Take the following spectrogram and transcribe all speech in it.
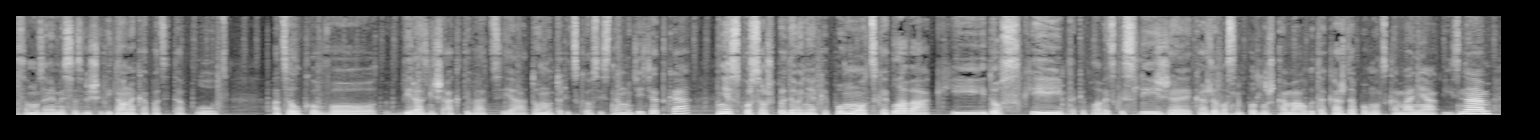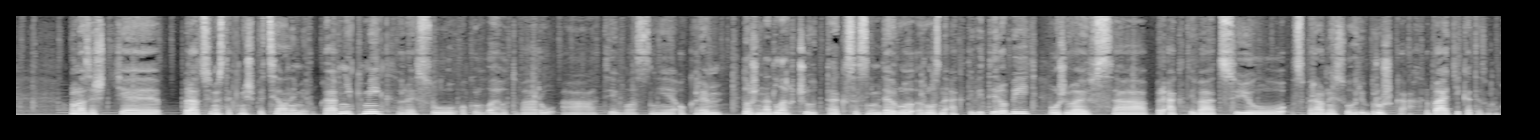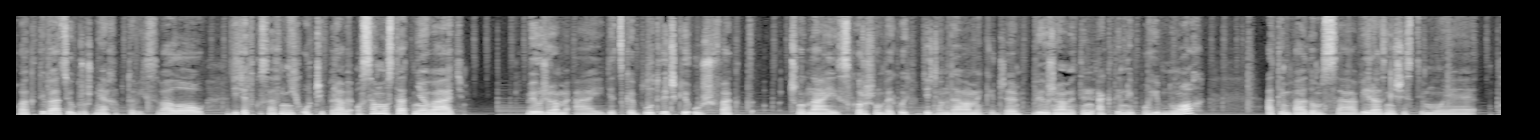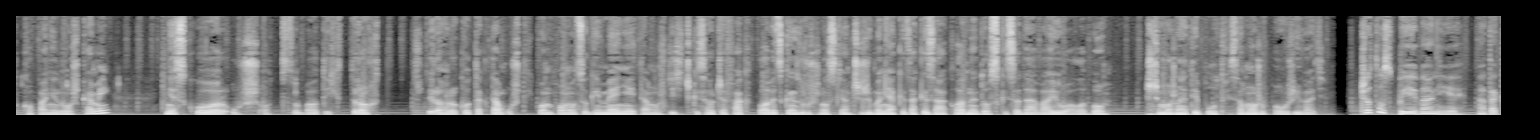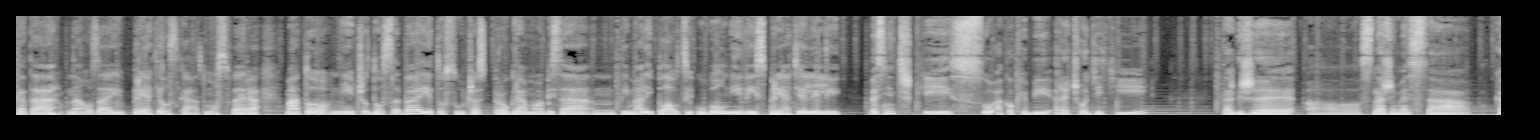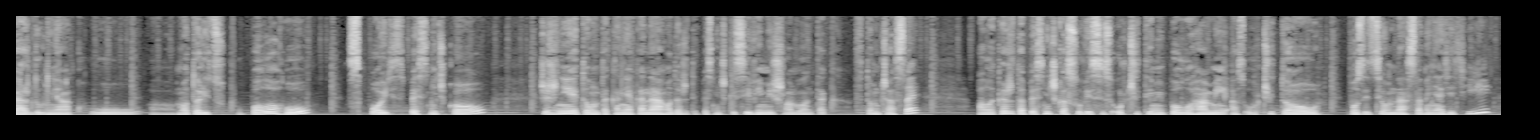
Samozrejme sa zvyšuje vitálna kapacita plúc, a celkovo výraznejšia aktivácia toho motorického systému dieťatka. Neskôr sa už predávajú nejaké pomôcky, plaváky, dosky, také plavecké slíže, každá vlastne podložka má, alebo tá každá pomôcka má nejaký význam. U nás ešte pracujeme s takými špeciálnymi rukávnikmi, ktoré sú okrúhleho tvaru a tie vlastne okrem toho, že nadľahčujú, tak sa s nimi dajú rôzne aktivity robiť. Používajú sa pre aktiváciu správnej súhry brúška a chrbátika, tzv. aktiváciu brušných a chrbtových svalov. Dieťatko sa v nich učí práve osamostatňovať. Využívame aj detské plutvičky už fakt čo najskoršom veku ich deťom dávame, keďže využívame ten aktívny pohyb nôh a tým pádom sa výraznejšie stimuluje kopanie nôžkami. Neskôr už od zhruba od tých troch 4 rokov, tak tam už tých pomocok je menej, tam už detičky sa učia fakt plaveckým zručnostiam, čiže iba nejaké také základné dosky sa dávajú, alebo ešte možno aj tie plutvy sa môžu používať. Čo to spievanie a taká tá naozaj priateľská atmosféra? Má to niečo do seba? Je to súčasť programu, aby sa tí malí plavci uvoľnili, spriatelili? Pesničky sú ako keby rečou detí, Takže uh, snažíme sa každú nejakú uh, motorickú polohu spojiť s pesničkou. Čiže nie je to len taká nejaká náhoda, že tie pesničky si vymýšľam len tak v tom čase, ale každá pesnička súvisí s určitými polohami a s určitou pozíciou nastavenia detí.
